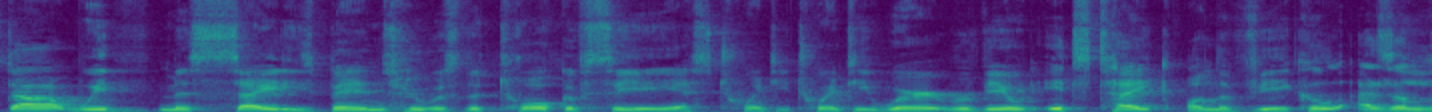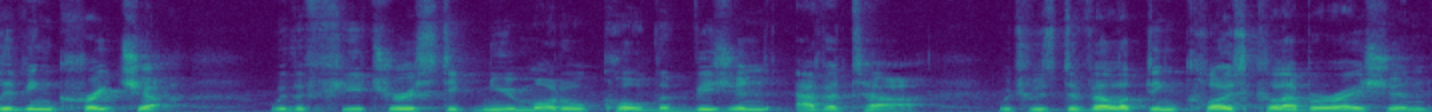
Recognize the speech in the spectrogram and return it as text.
Start with Mercedes Benz, who was the talk of CES 2020, where it revealed its take on the vehicle as a living creature with a futuristic new model called the Vision Avatar, which was developed in close collaboration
